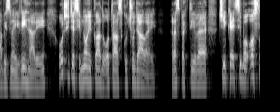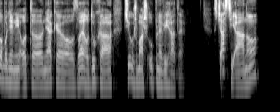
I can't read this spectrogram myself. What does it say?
aby sme ich vyhnali, určite si mnohí kladú otázku, čo ďalej respektíve, či keď si bol oslobodený od nejakého zlého ducha, či už máš úplne vyhraté. Z časti áno,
